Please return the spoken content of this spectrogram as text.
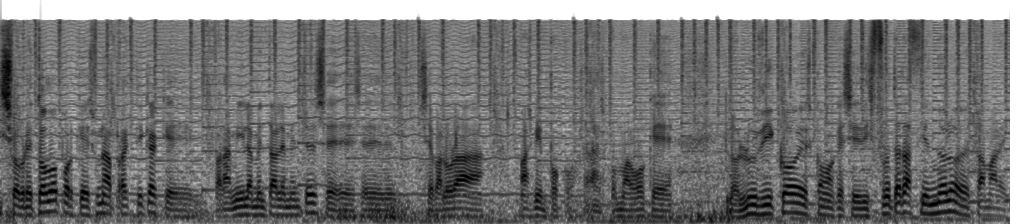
sobre todo porque es una práctica que para mí lamentablemente se, se valora más bien poco, es como algo que lo lúdico es como que si disfrutas haciéndolo está mal hecho.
